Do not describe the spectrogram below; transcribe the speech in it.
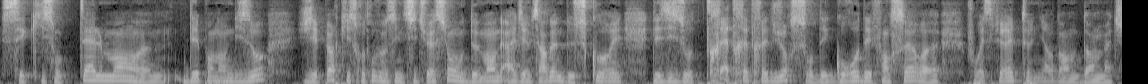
c'est qu'ils sont tellement euh, dépendants de l'ISO, j'ai peur qu'ils se retrouvent dans une situation où on demande à James Harden de scorer des ISO très très très durs sur des gros défenseurs euh, pour espérer tenir dans, dans le match.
